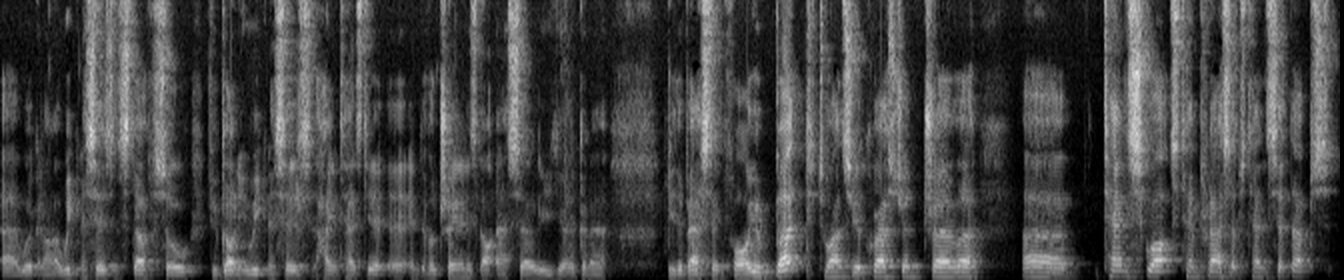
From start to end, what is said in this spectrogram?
uh, working on our weaknesses and stuff. So if you've got any weaknesses, high intensity uh, interval training is not necessarily uh, going to be the best thing for you. But to answer your question, Trevor, uh, 10 squats, 10 press ups, 10 sit ups,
